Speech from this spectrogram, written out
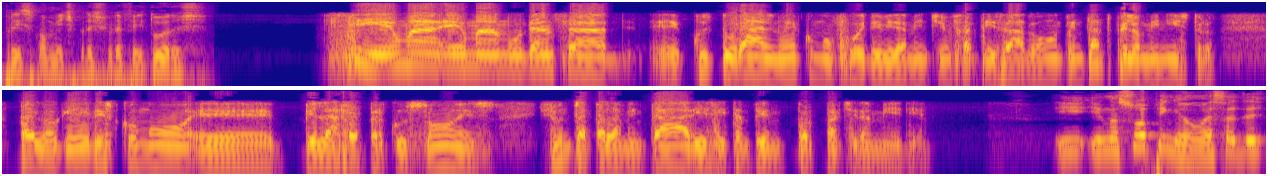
principalmente para as prefeituras? Sim, é uma, é uma mudança eh, cultural, não é como foi devidamente enfatizado ontem, tanto pelo ministro Paulo Guedes como eh, pelas repercussões junto a parlamentares e também por parte da mídia. E, e, na sua opinião, essa, de,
